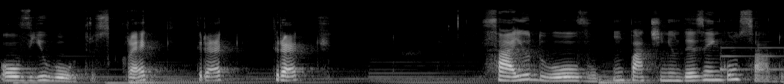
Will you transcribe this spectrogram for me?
ouviu outros crec, Crack, crack. Saiu do ovo um patinho desengonçado,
